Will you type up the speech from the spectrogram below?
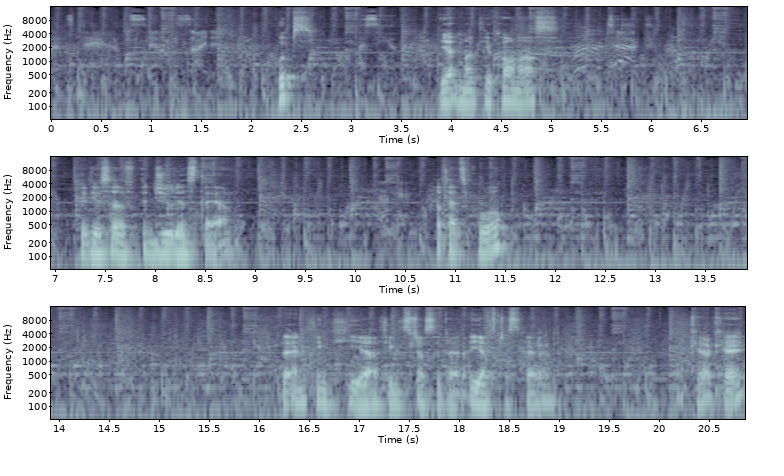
Let's dance. Enemy sighted. Whoops. I see him. Yeah, mind your corners. Get yourself a Judas there. But that's cool. Is there anything here? I think it's just a dead Yeah, it's just a dead end. Okay, okay.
